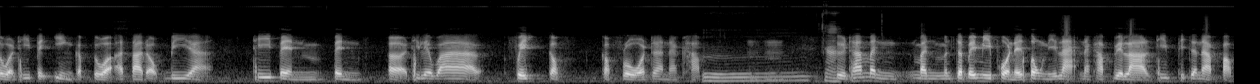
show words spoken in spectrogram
ตัวที่ไปอิงกับตัวอัตราดอกเบี้ย ที่เป็นเป็นเอ่อที่เรียกว่าฟิกกับกับโฟลตนะครับอือือฮึมค่ะคือถ้ามันมันมันจะไปมีผลในตรงนี้แหละนะครับ เวลาที่พิจารณาปรับ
